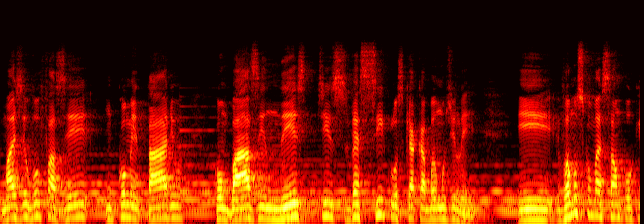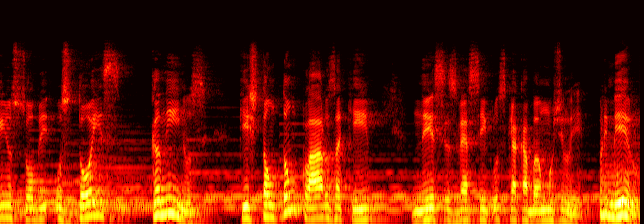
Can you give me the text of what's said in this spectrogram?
mas eu vou fazer um comentário com base nestes versículos que acabamos de ler. E vamos começar um pouquinho sobre os dois caminhos que estão tão claros aqui nesses versículos que acabamos de ler. Primeiro,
